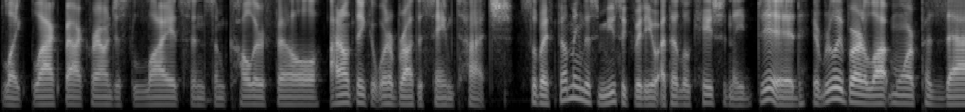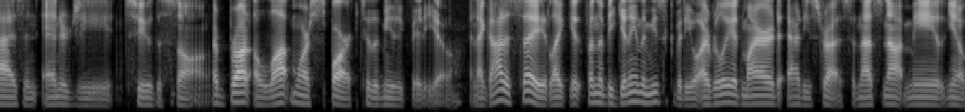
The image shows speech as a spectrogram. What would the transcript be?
like black background, just lights and some color fill. I don't think it would have brought the same touch. So by filming this music video at the location they did, it really brought a lot more pizzazz and energy to the song. It brought a lot more spark to the music video. And I gotta say, like it, from the beginning of the music video, I really admired Addie's dress. And that's not me, you know,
